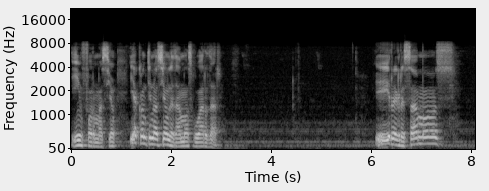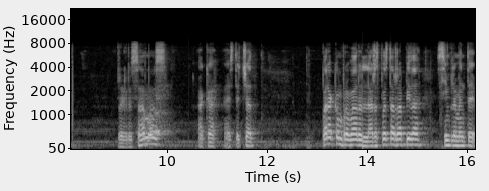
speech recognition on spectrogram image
información. Y a continuación le damos guardar. Y regresamos. Regresamos acá a este chat. Para comprobar la respuesta rápida, simplemente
